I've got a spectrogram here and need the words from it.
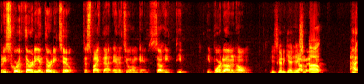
but he scored thirty and thirty-two despite that in the two home games. So he he he poured it on at home. He's going to get his. Yeah, uh, how,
